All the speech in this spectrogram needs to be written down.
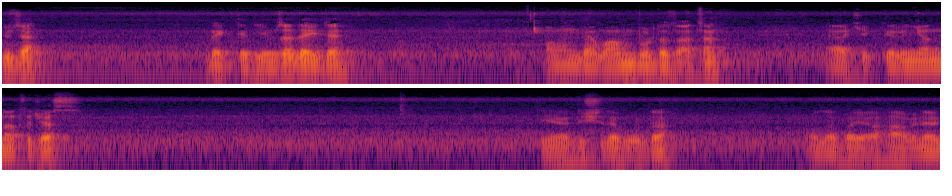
Güzel. Beklediğimize değdi. Onun devamı burada zaten. Erkeklerin yanına atacağız. Diğer dişi de burada. O da bayağı hamile.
